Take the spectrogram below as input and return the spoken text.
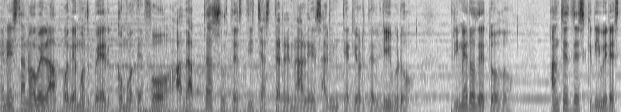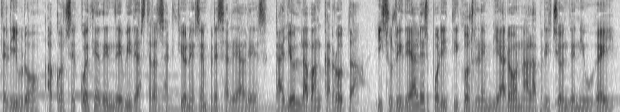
En esta novela podemos ver cómo Defoe adapta sus desdichas terrenales al interior del libro. Primero de todo, antes de escribir este libro, a consecuencia de indebidas transacciones empresariales, cayó en la bancarrota y sus ideales políticos le enviaron a la prisión de Newgate,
